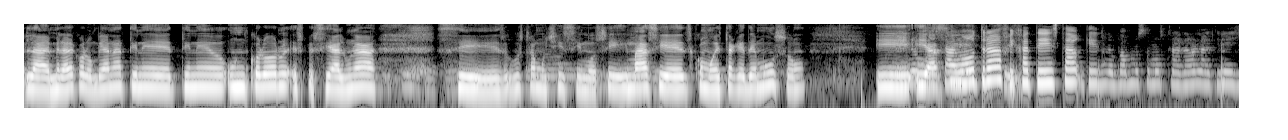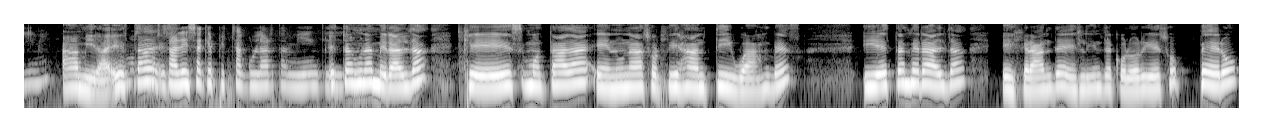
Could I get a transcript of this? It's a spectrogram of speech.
la esmeralda colombiana tiene, tiene un color especial, una... Sí, gusta muchísimo, sí, y más si es como esta que es de muso. Y, y así, otra, fíjate esta que nos vamos a mostrar ahora, la tiene Jimmy. Ah, mira, esta es, esa que espectacular también. esta es una esmeralda que es montada en una sortija antigua, ¿ves? Y esta esmeralda es grande, es linda el color y eso, pero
